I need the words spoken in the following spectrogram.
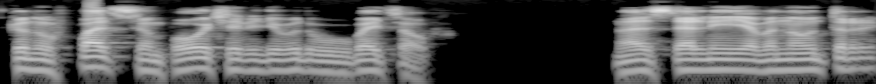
ткнув пальцем по очереди в двух бойцов. «Остальные внутрь».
